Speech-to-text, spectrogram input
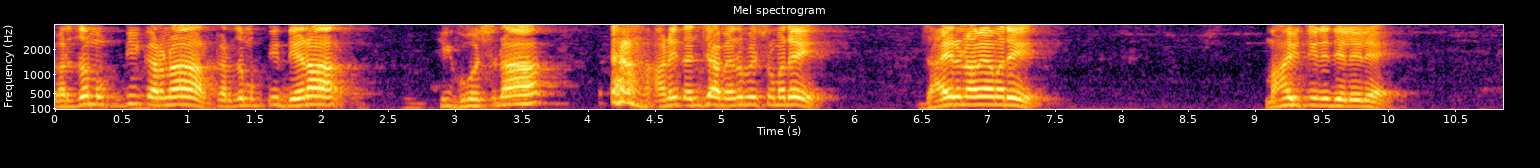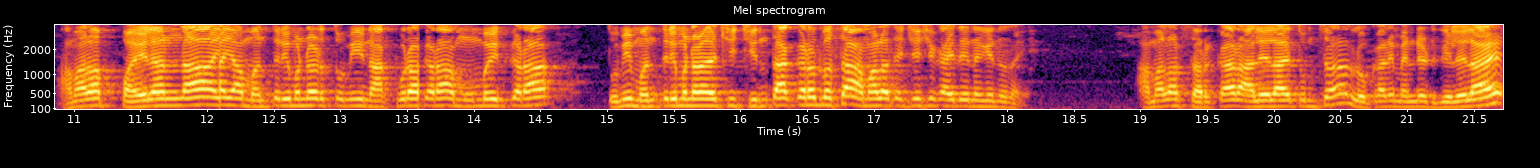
कर्जमुक्ती करणार कर्जमुक्ती देणार ही घोषणा आणि त्यांच्या मॅनिफेस्टोमध्ये जाहीरनाम्यामध्ये महायुतीने दिलेली आहे. आम्हाला पहिल्यांदा या मंत्रिमंडळ तुम्ही नागपुरात करा मुंबईत करा तुम्ही मंत्रिमंडळाची चिंता करत बसा आम्हाला त्याच्याशी काही देणं घेणं नाही. आम्हाला सरकार आलेलं आहे तुमचं लोकांनी मॅन्डेट दिलेला आहे.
